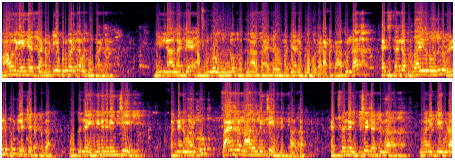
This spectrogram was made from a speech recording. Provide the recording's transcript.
మామూలుగా ఏం చేస్తాడంటే ఎప్పుడు పడితే అప్పుడు పోతాడు ఏం కావాలంటే ఆ మూడు రోజుల్లో పొద్దున సాయంత్రం మధ్యాహ్నం ఎప్పుడో పోతాడు. అట్లా కాకుండా ఖచ్చితంగా పదహైదు రోజులు రెండు పూట్లు ఇచ్చేటట్టుగా. పొద్దున్నే ఎనిమిది నుంచి పన్నెండు వరకు సాయంత్రం నాలుగు నుంచి ఎనిమిది దాకా. ఖచ్చితంగా ఇచ్చేటట్టుగా ఇవన్నింటినీ కూడా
